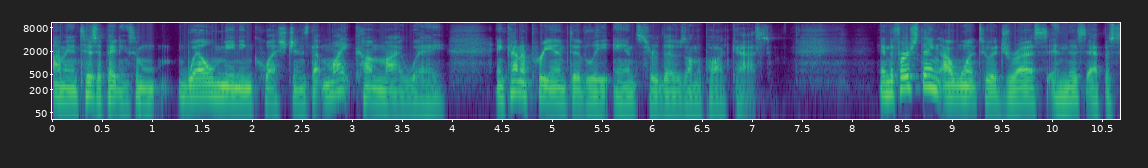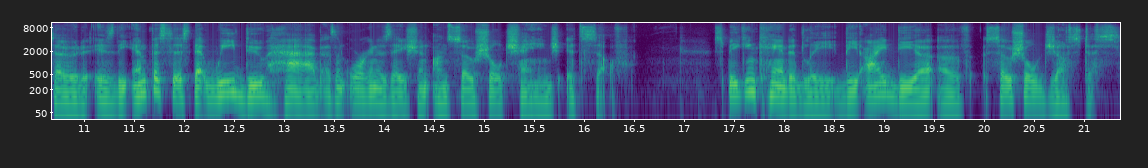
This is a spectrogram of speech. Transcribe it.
I'm anticipating some well meaning questions that might come my way and kind of preemptively answer those on the podcast. And the first thing I want to address in this episode is the emphasis that we do have as an organization on social change itself. Speaking candidly, the idea of social justice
